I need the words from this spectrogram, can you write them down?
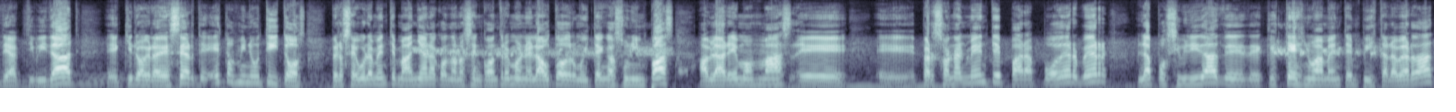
de actividad. Eh, quiero agradecerte estos minutitos, pero seguramente mañana cuando nos encontremos en el autódromo y tengas un impas, hablaremos más personalmente para poder ver la posibilidad de, que estés nuevamente en pista. La verdad,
